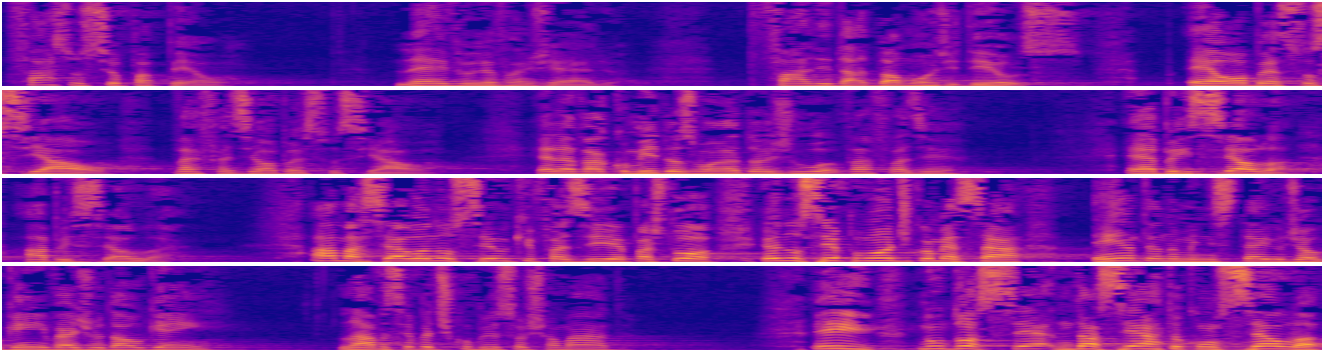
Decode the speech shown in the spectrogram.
Faça o seu papel. Leve o evangelho. Fale do amor de Deus é obra social, vai fazer obra social. É levar comida aos moradores de rua, vai fazer. É abrir célula, abre célula. Ah, Marcelo, eu não sei o que fazer. Pastor, eu não sei por onde começar. Entra no ministério de alguém e vai ajudar alguém. Lá você vai descobrir o seu chamado. Ei, não, dá certo com célula,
